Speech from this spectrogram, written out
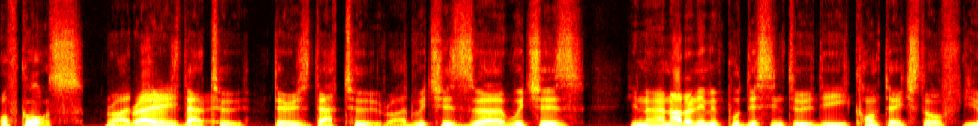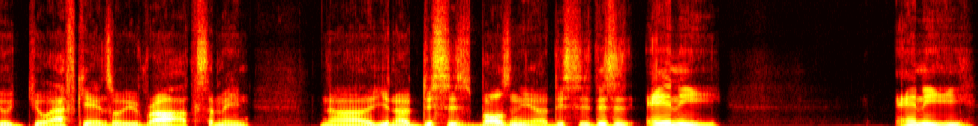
Of course, right? Right, There is that right. too. There is that too, right? Which is uh, which is you know, and I don't even put this into the context of your your Afghans or Iraqs. I mean, uh, you know, this is Bosnia. This is this is any any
